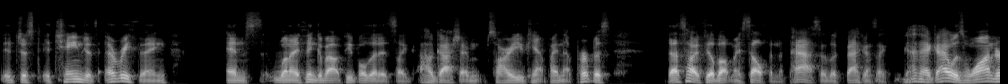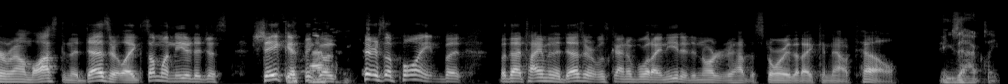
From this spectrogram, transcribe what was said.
it just it changes everything. And when i think about people that it's like oh gosh i'm sorry you can't find that purpose that's how i feel about myself in the past. I look back and it's like God, that guy was wandering around lost in the desert. Like someone needed to just shake him and go there's a point. But but that time in the desert was kind of what i needed in order to have the story that i can now tell. Exactly.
